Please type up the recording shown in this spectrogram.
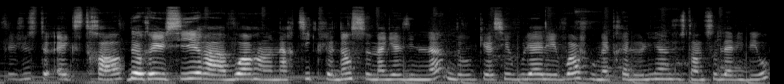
C'est juste extra de réussir à avoir un article dans ce magazine-là. Donc si vous voulez aller voir, je vous mettrai le lien juste en dessous de la vidéo.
